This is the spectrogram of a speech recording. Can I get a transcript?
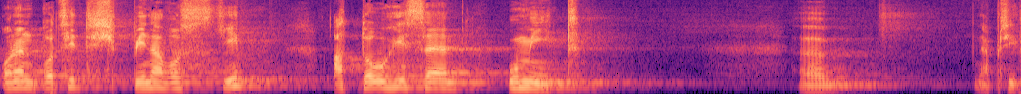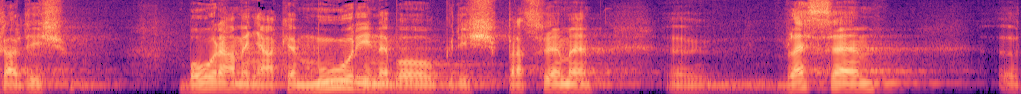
onen pocit špinavosti a touhy se umít. Například, když bouráme nějaké můry, nebo když pracujeme eh, v lese, eh,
